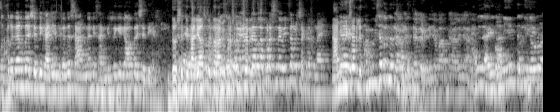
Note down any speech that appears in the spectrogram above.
पत्रकार दहशती खाली आहेत का? जसं अण्णांनी सांगितलं की गाव दहशती खाली दहशतीखाली असतो तर आम्ही प्रश्न विचारले त्याला असते. प्रश्न विचारू शकत नाही. नाही, आम्ही विचारले आम्ही विचारलं नाही त्या. घटनेच्या बातम्या आलेल्या आहेत. आलेले आहेत आणि त्यांनी दरोडा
